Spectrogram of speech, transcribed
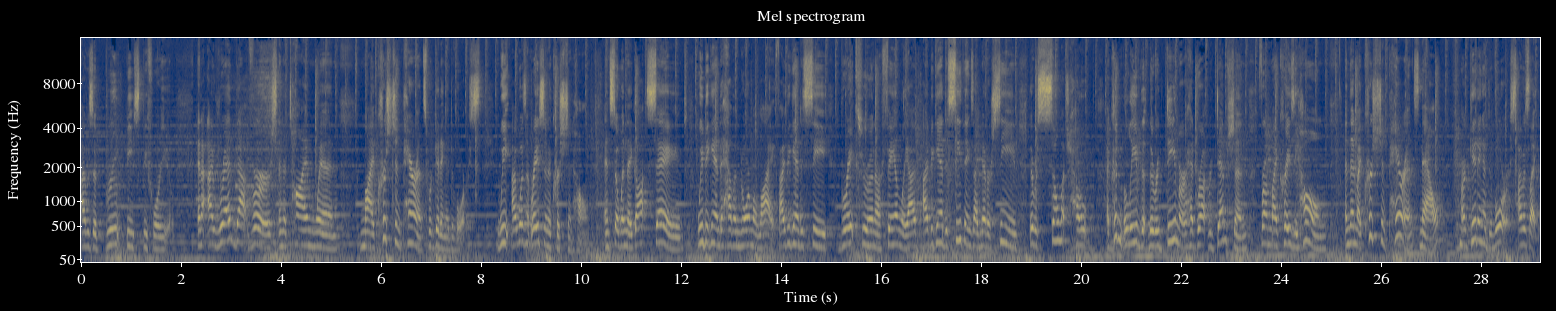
I was a brute beast before you. And I read that verse in a time when my Christian parents were getting a divorce. We, I wasn't raised in a Christian home. And so when they got saved, we began to have a normal life. I began to see breakthrough in our family. I, I began to see things I'd never seen. There was so much hope. I couldn't believe that the Redeemer had brought redemption from my crazy home. And then my Christian parents now are getting a divorce. I was like,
